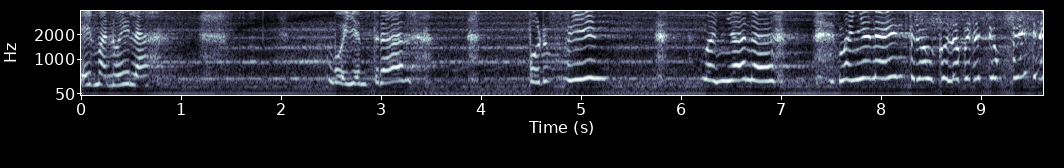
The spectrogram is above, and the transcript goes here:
es Manuela. Voy a entrar. Por fin. Mañana. Mañana entro con la operación Petra.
